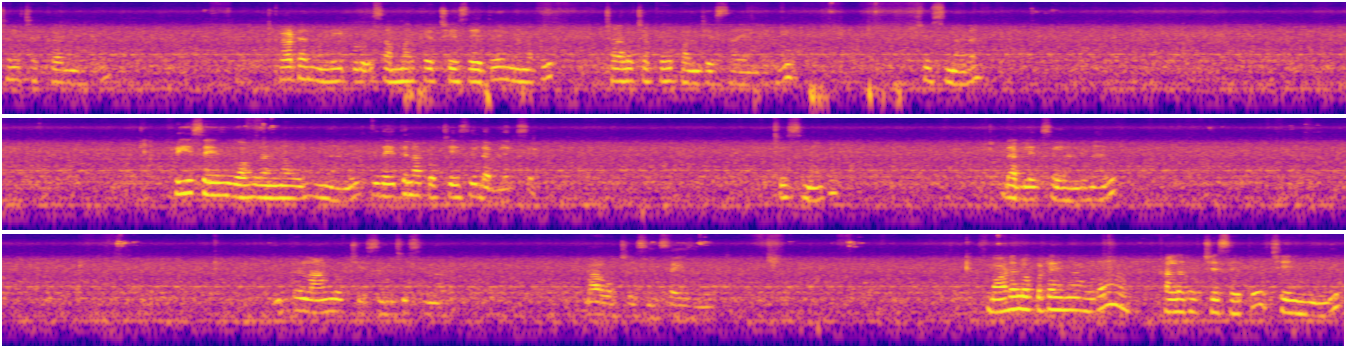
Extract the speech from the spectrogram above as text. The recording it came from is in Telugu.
చాలా చక్కగా ఉన్నాయి. కాటన్ అండి. ఇప్పుడు సమ్మర్ వచ్చేసి అయితే మనకు చాలా చక్కగా పనిచేస్తాయండి ఇవి. చూస్తున్నారా? ఫ్రీ సైజ్ కావాలన్నా కూడా ఉందండి. ఇదైతే నాకు వచ్చేసి డబుల్ ఎక్స్ఎల్ చూస్తున్నారా? డబుల్ ఎక్స్ఎల్ అండి నాది ఇంకా లాంగ్ వచ్చేసింది. చూస్తున్నారా? బాగా వచ్చేసింది సైజు మోడల్ ఒకటైనా కూడా కలర్ వచ్చేసి అయితే చేంజ్ ఉంది.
